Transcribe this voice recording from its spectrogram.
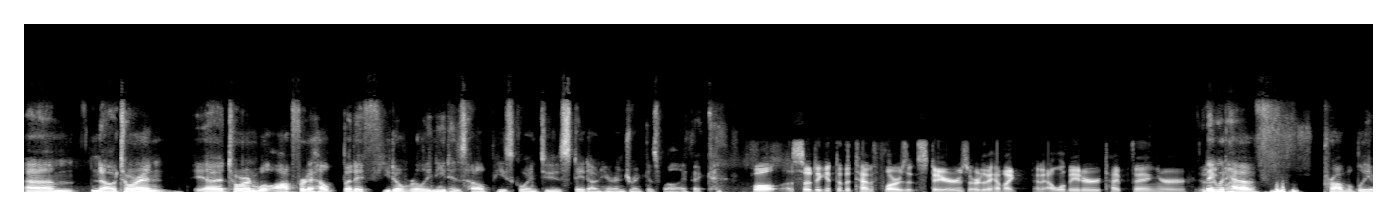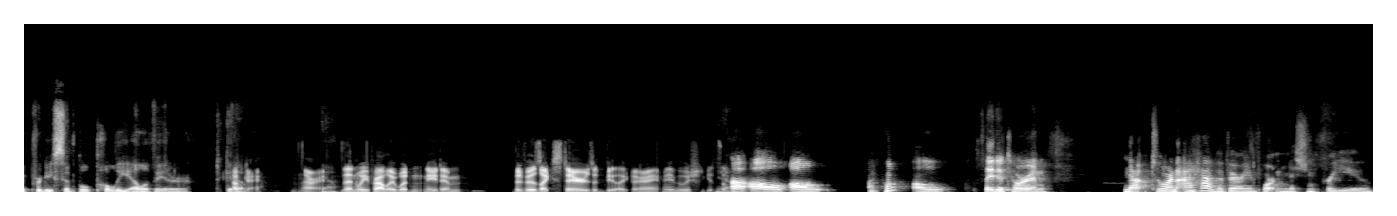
Um, no, Torin. Uh, Torin will offer to help, but if you don't really need his help, he's going to stay down here and drink as well. I think Well, so to get to the tenth floor, is it stairs, or do they have like an elevator type thing, or they would like- have probably a pretty simple pulley elevator to get Okay, up. All right. Yeah. Then we probably wouldn't need him. But if it was like stairs, it'd be like, all right, maybe we should get Yeah. some. Uh, I'll I'll I'll say to Torin, now Torin, I have a very important mission for you.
